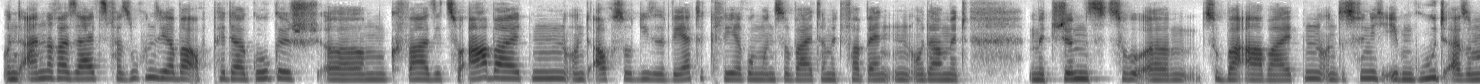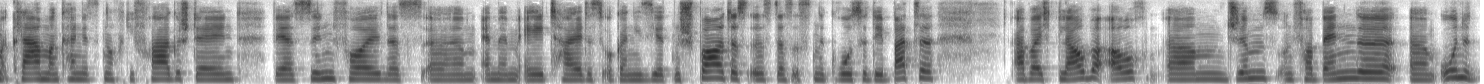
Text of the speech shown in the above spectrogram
und andererseits versuchen sie aber auch pädagogisch ähm, quasi zu arbeiten und auch so diese Werteklärung und so weiter mit Verbänden oder mit, mit Gyms zu, ähm, zu bearbeiten. Und das finde ich eben gut. Also klar, man kann jetzt noch die Frage stellen, wäre es sinnvoll, dass ähm, MMA Teil des organisierten Sportes ist. Das ist eine große Debatte. Aber ich glaube auch, ähm, Gyms und Verbände, ähm, ohne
